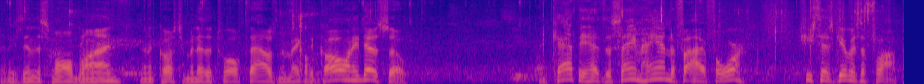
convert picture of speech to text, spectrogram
And he's in the small blind. Going to cost him another 12000 to make the call, and he does so. And Kathy has the same hand, a 5-4. She says, give us a flop.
